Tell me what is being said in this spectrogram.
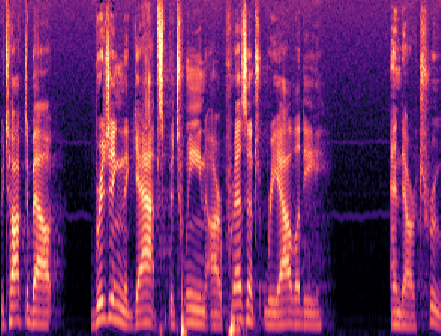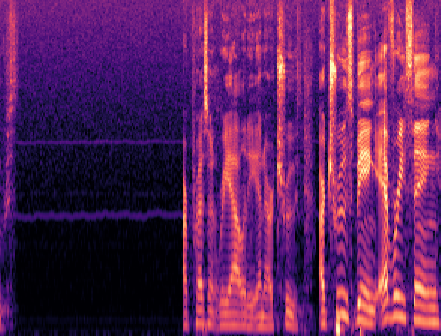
We talked about bridging the gaps between our present reality and our truth. Our present reality and our truth. Our truth being everything,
